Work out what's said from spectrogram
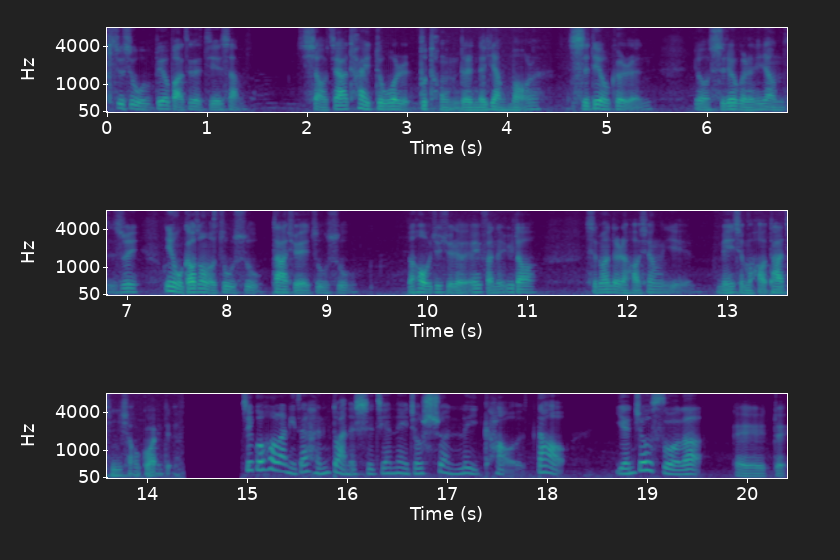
就是我没有把这个接上。小家太多人不同的人的样貌了，十六个人有十六个人的样子，所以因为我高中有住宿，大学也住宿，然后我就觉得，哎，反正遇到什么样的人，好像也没什么好大惊小怪的。结果后来你在很短的时间内就顺利考到。研究所了，诶，对，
